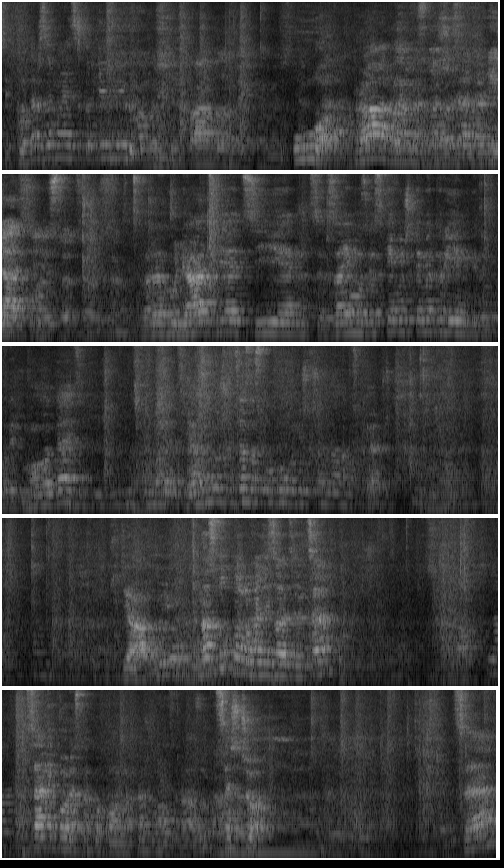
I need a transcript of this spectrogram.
Сітко теж займається торгівлею? Мабуть, правилами якимись. О, правильно. Регуляції. Регуляція цін, це взаємозв'язки між тими країнами, які тут входять. Молодець. Молодець. Я думаю, що це заслуговує ще на цукерку. Дякую. Наступна організація це? Це не корисна копална, кажу вам зразу. Це що? Це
